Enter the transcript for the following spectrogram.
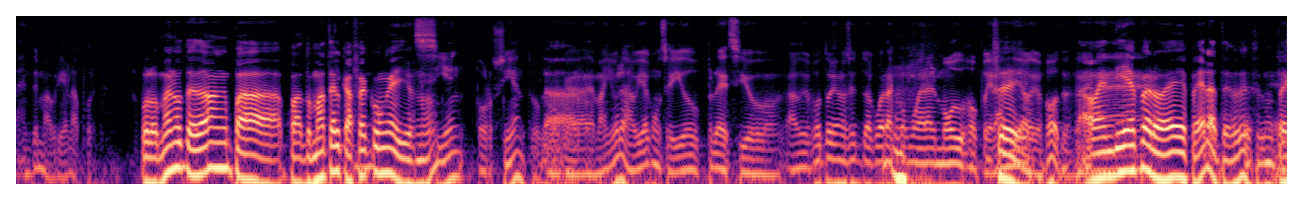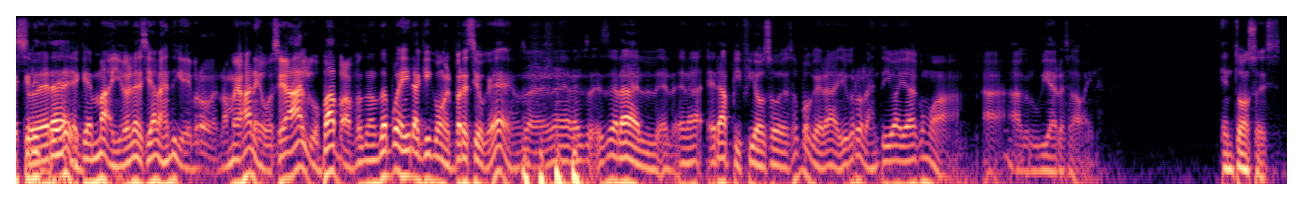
la gente me abría la puerta. Por lo menos te daban para tomarte el café con ellos, ¿no? 100%, porque Claro. además yo les había conseguido precio. Audiofoto, yo no sé si te acuerdas cómo era el modus operandi Sí. de Audiofoto. Estaba en 10, pero eh, espérate, eso no está Eso escrito. era, ahí. es que es más, yo le decía a la gente que, bro, no me vas a negociar algo, papá, pues no te puedes ir aquí con el precio que es. O sea, era, ese era, el- el- era, era pifioso eso, porque era, yo creo que la gente iba ya como a, a, a grubiar esa vaina. Entonces,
